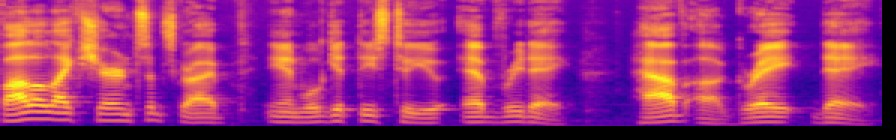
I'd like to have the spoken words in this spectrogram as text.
Follow, like, share, and subscribe, and we'll get these to you every day. Have a great day.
